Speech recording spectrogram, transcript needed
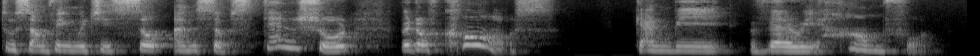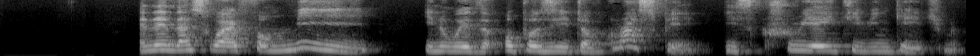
to something which is so unsubstantial, but of course can be very harmful. And then that's why, for me, in a way, the opposite of grasping is creative engagement.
